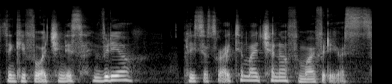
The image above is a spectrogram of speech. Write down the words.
Thank you for watching this video. Please subscribe to my channel for more videos.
